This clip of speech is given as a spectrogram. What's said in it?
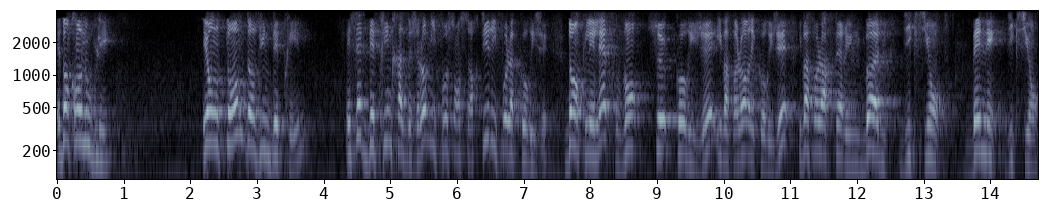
Et donc on oublie, et on tombe dans une déprime, et cette déprime, il faut s'en sortir, il faut la corriger. Donc les lettres vont se corriger, il va falloir les corriger, il va falloir faire une bonne diction, bénédiction,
